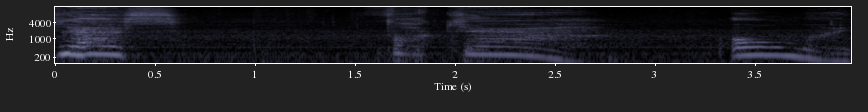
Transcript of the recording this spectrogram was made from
Yes! Fuck yeah! Oh my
